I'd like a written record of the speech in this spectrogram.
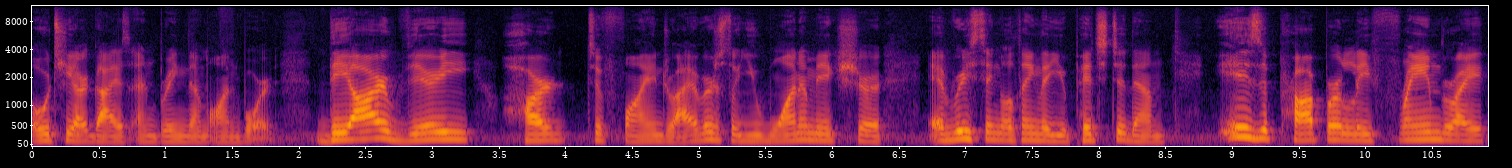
OTR guys and bring them on board. They are very hard to find drivers, so you want to make sure every single thing that you pitch to them is properly framed right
